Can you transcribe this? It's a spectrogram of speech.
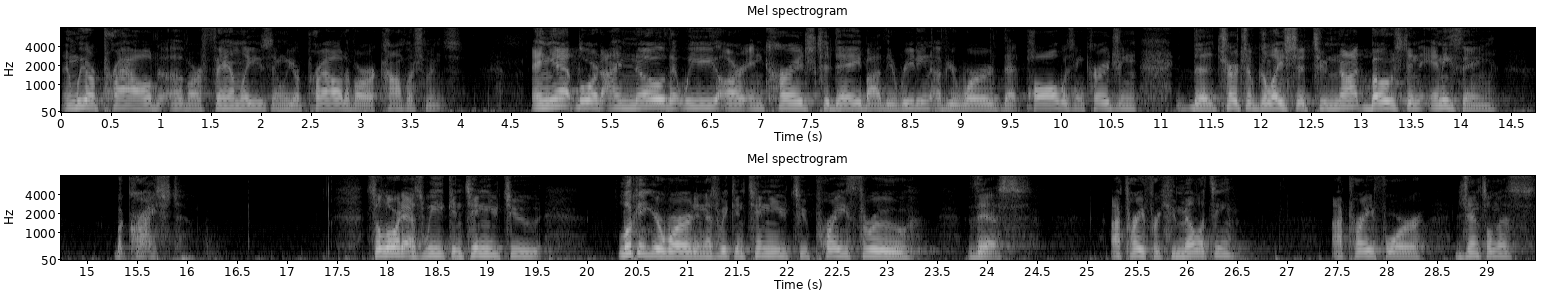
And we are proud of our families and we are proud of our accomplishments. And yet, Lord, I know that we are encouraged today by the reading of your word that Paul was encouraging the church of Galatia to not boast in anything but Christ. So, Lord, as we continue to look at your word and as we continue to pray through this, I pray for humility. I pray for gentleness.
